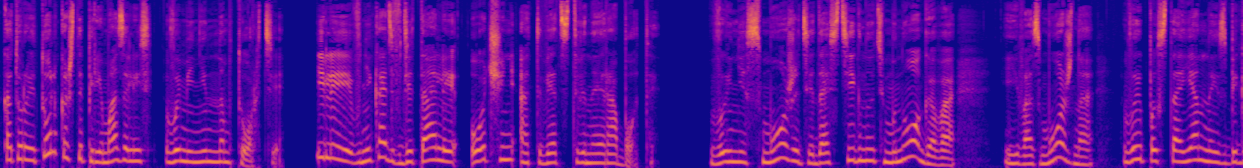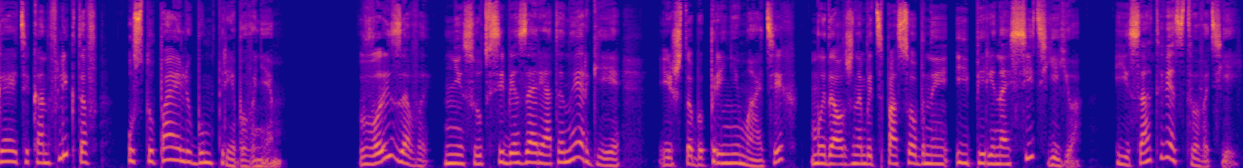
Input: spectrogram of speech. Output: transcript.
которые только что перемазались в именинном торте, или вникать в детали очень ответственной работы. Вы не сможете достигнуть многого, и, возможно, вы постоянно избегаете конфликтов, уступая любым требованиям. Вызовы несут в себе заряд энергии, и чтобы принимать их, мы должны быть способны и переносить ее, и соответствовать ей.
